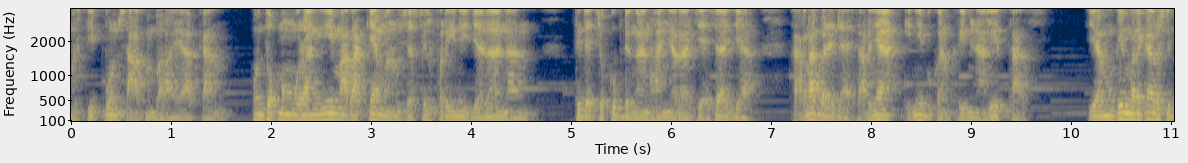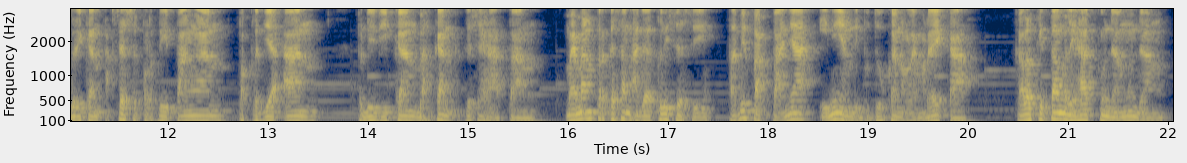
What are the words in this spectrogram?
meskipun sangat membahayakan. Untuk mengurangi maraknya manusia silver ini jalanan, tidak cukup dengan hanya razia saja, karena pada dasarnya ini bukan kriminalitas. Ya mungkin mereka harus diberikan akses seperti pangan, pekerjaan, pendidikan, bahkan kesehatan. Memang terkesan agak klise sih, tapi faktanya ini yang dibutuhkan oleh mereka. Kalau kita melihat undang-undang,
